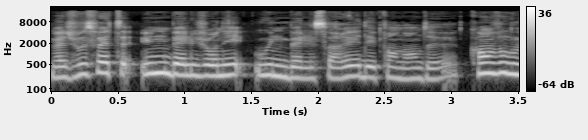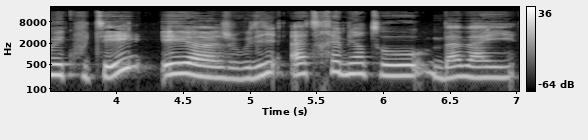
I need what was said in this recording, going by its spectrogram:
Bah, je vous souhaite une belle journée ou une belle soirée, dépendant de quand vous m'écoutez. Et euh, je vous dis à très bientôt. Bye bye.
